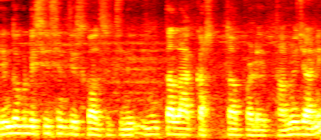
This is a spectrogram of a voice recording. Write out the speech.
ఎందుకు డిసిషన్ తీసుకోవాల్సి వచ్చింది? ఇంతలా కష్టపడే తనుజాని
